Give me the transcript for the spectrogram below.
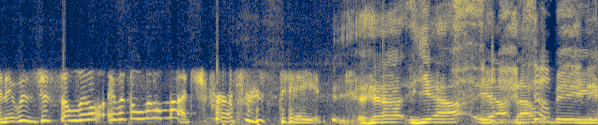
And it was just a little, it was a little much for a first date. yeah, yeah, yeah. That So- would be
